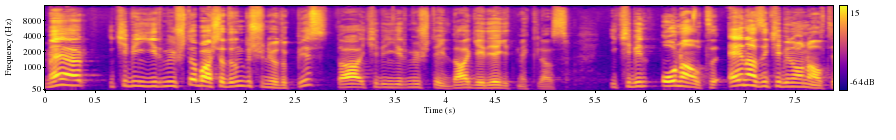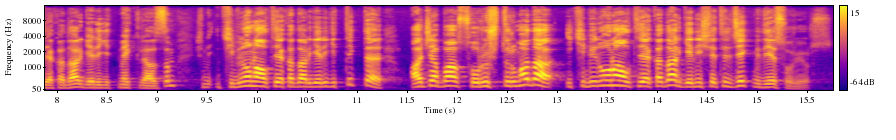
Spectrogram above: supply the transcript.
Meğer 2023'te başladığını düşünüyorduk biz. Daha 2023 değil, daha geriye gitmek lazım. 2016, en az 2016'ya kadar geri gitmek lazım. Şimdi 2016'ya kadar geri gittik de acaba soruşturma da 2016'ya kadar genişletilecek mi diye soruyoruz.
